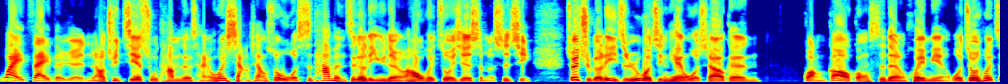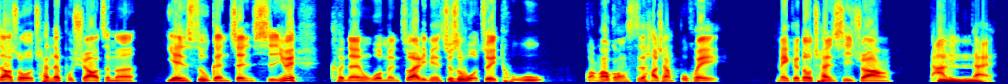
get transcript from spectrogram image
外在的人，然后去接触他们这个产业。我会想象说我是他们这个领域的人，然后我会做一些什么事情。所以举个例子，如果今天我是要跟广告公司的人会面，我就会知道说我穿的不需要这么严肃跟正式，因为可能我们坐在里面就是我最突兀。广告公司好像不会每个都穿西装打领带。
